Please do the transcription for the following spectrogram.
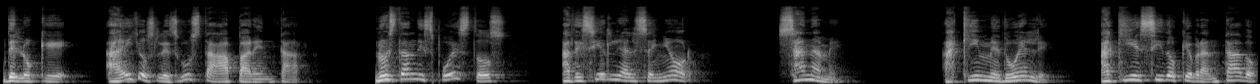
de lo que a ellos les gusta aparentar. No están dispuestos a decirle al Señor, sáname, aquí me duele, aquí he sido quebrantado,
